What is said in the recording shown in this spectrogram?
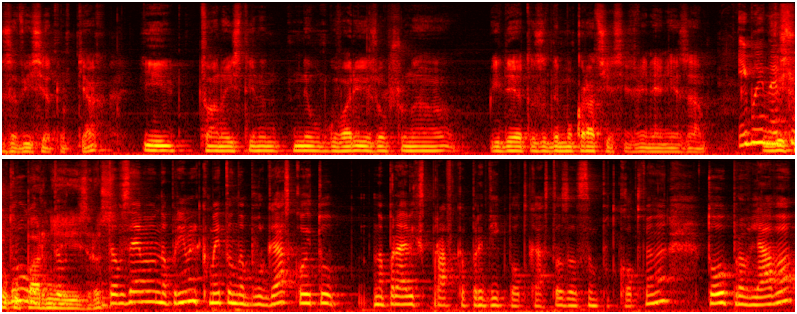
зависят от тях. И това наистина не отговаря изобщо на идеята за демокрация, с извинение за има и нещо друго. Да, израз. да вземем, например, кмета на Бургас, който направих справка преди подкаста, за да съм подготвена. Той управлява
